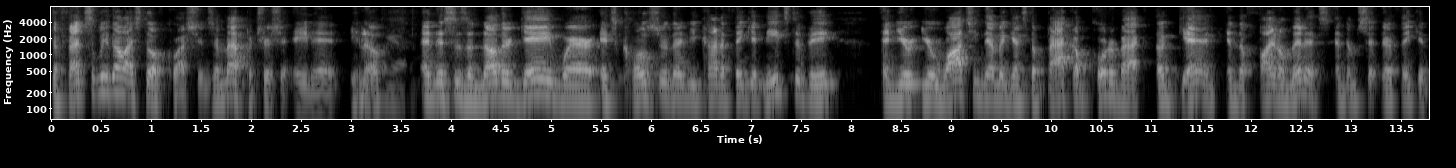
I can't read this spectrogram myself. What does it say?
Defensively, though, I still have questions, and Matt Patricia ain't it, you know. Yeah. And this is another game where it's closer than you kind of think it needs to be, and you're you're watching them against a backup quarterback again in the final minutes, and I'm sitting there thinking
